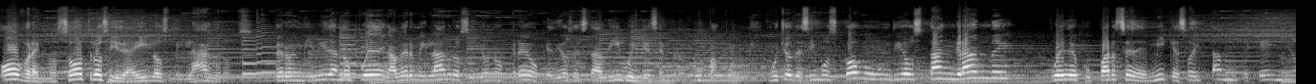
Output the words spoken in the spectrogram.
obra en nosotros y de ahí los milagros. Pero en mi vida no pueden haber milagros si yo no creo que Dios está vivo y que se preocupa por mí. Muchos decimos, ¿cómo un Dios tan grande puede ocuparse de mí que soy tan pequeño,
